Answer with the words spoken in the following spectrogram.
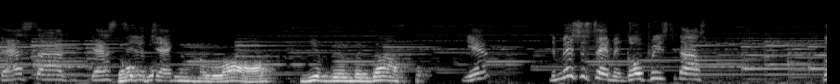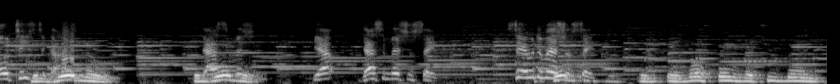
That's our, that's the Don't give objective. them the law, give them the gospel. Yeah. The mission statement, go preach the gospel. Go teach The the good gospel. news. The That's the good news. mission. Yep. That's the mission statement. Stay with the mission Good statement. Is, is those things that you've been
